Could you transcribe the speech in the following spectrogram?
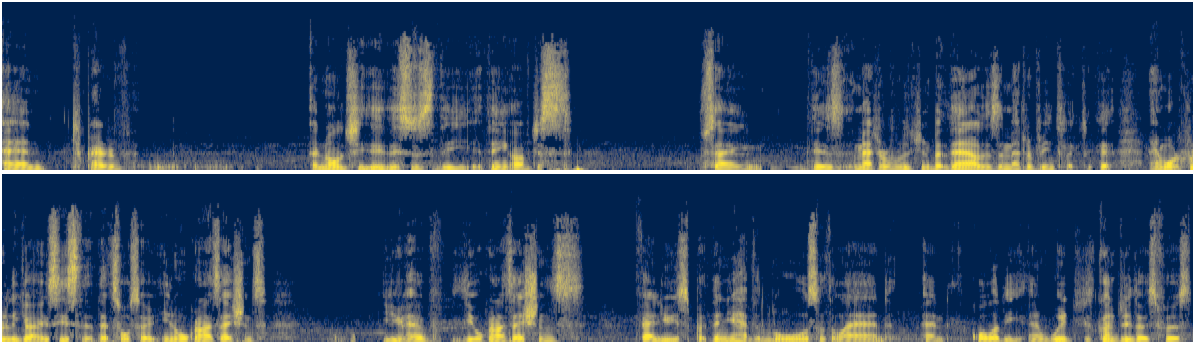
and comparative knowledge. This is the thing of just saying there's a matter of religion, but now there's a matter of intellect. And what really goes is that that's also in organisations you have the organization's values, but then you have the laws of the land and equality, and we're just going to do those first,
